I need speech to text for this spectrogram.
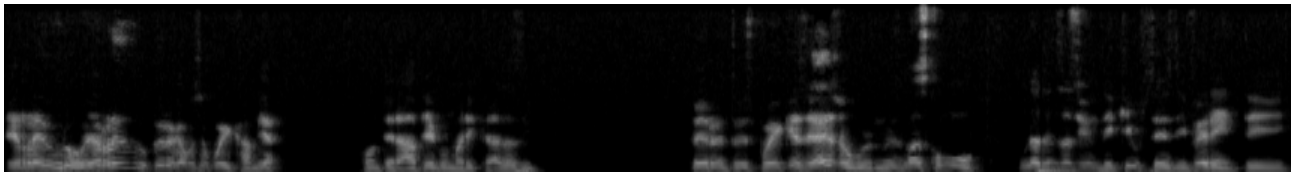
Es re duro, es re duro, pero digamos se puede cambiar. Con terapia, con maricadas así. Pero entonces puede que sea eso, güey. No es más como una sensación de que usted es diferente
